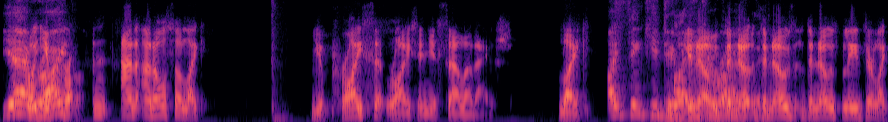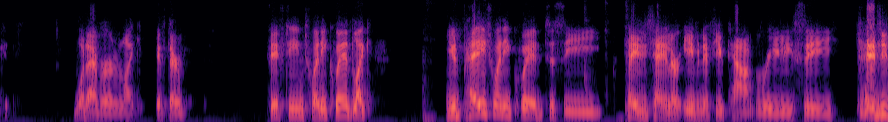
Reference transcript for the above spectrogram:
yeah, but right. you pro- and and also like you price it right and you sell it out. Like I think you do. You know, you're the right, no, like- the nose the nosebleeds are like whatever, like if they're 15, 20 quid, like you'd pay 20 quid to see Katie Taylor even if you can't really see Katie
